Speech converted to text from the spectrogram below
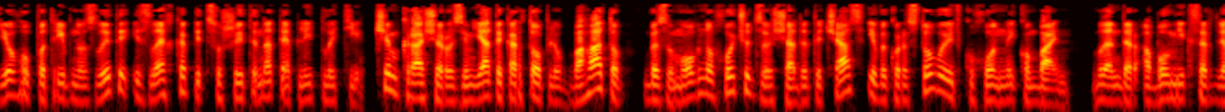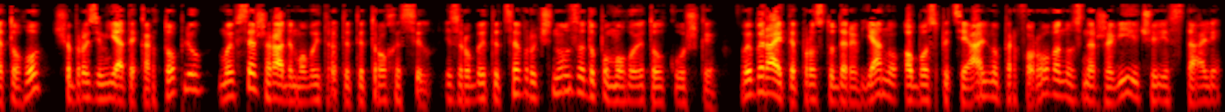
його потрібно злити і злегка підсушити на теплій плиті. Чим краще розім'яти картоплю багато, безумовно, хочуть заощадити час і використовують кухонний комбайн. Блендер або міксер для того, щоб розім'яти картоплю, ми все ж радимо витратити трохи сил і зробити це вручну за допомогою толкушки. Вибирайте просто дерев'яну або спеціальну перфоровану з нержавіючої сталі,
